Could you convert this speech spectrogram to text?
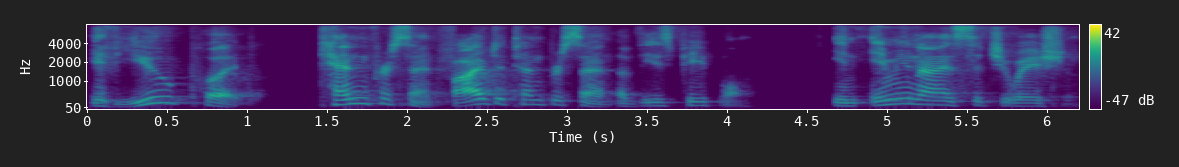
If you put 10%, five to 10% of these people in immunized situations,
